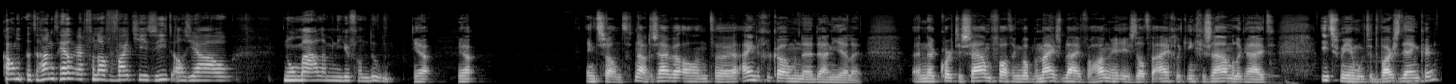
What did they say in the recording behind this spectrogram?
kan, het hangt heel erg vanaf wat je ziet als jouw normale manier van doen. Ja, ja. Interessant. Nou, dan zijn we al aan het uh, einde gekomen, uh, Danielle. Een uh, korte samenvatting, wat bij mij is blijven hangen, is dat we eigenlijk in gezamenlijkheid iets meer moeten dwarsdenken.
